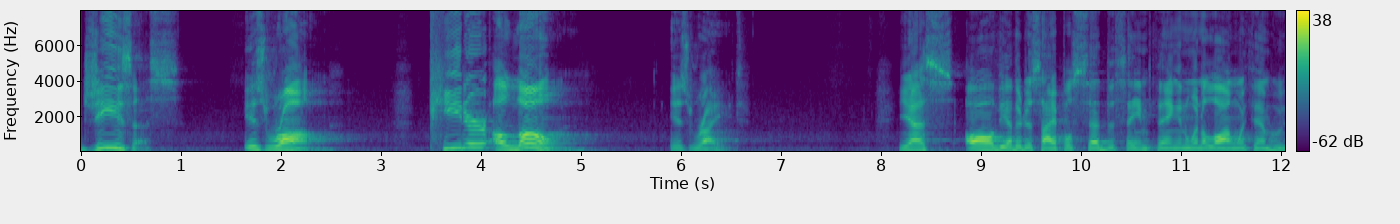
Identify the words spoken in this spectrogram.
Jesus is wrong. Peter alone is right. Yes, all the other disciples said the same thing and went along with him who,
